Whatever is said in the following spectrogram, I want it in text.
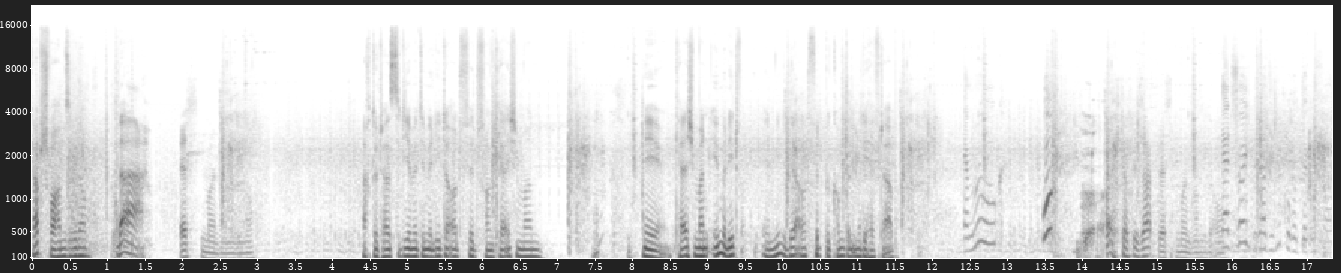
Kapschfrau haben sie wieder. Da! Besten Mann haben sie noch. Ach, du teilst du dir mit dem Elite-Outfit von Kirchenmann. Nee, Kirchenmann im Elite- im Elite-Outfit bekommt dann immer die Hälfte ab. Herr Rook! Oh, ich doch gesagt, besten Mann haben Ja, auch. Entschuldigung, ich bin gerade die Luke runtergefallen.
